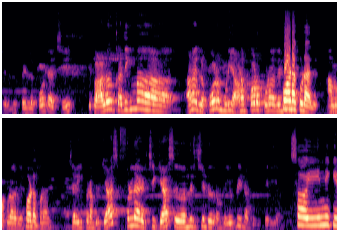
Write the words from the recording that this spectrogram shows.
சரி இப்போ இதுல போட்டாச்சு. இப்போ அளவுக்கு அதிகமா ஆனா இதுல போட முடியும். ஆனா போடக்கூடாது. போடக்கூடாது போடக்கூடாது போடக்கூடாது. சரி இப்போ நம்மளுக்கு கேஸ் ஃபுல் ஆயிடுச்சு. கேஸ் வந்துருச்சுன்றது நம்மளுக்கு எப்படி நம்மளுக்கு தெரியும்? ஸோ இன்னைக்கு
